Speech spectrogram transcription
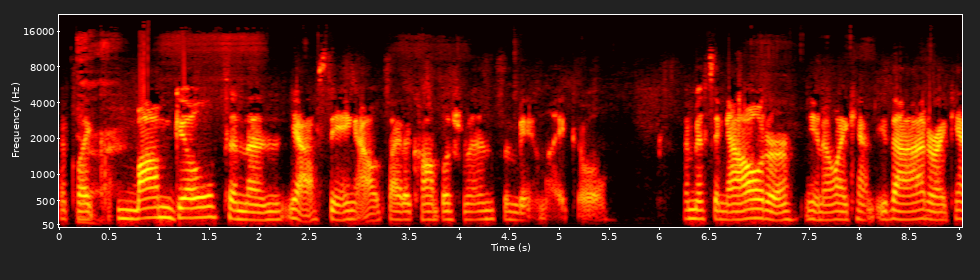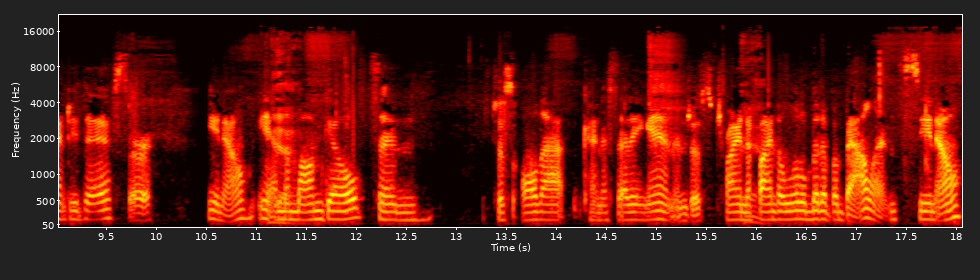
It's like yeah. mom guilt, and then yeah, seeing outside accomplishments and being like, oh, I'm missing out or, you know, I can't do that or I can't do this or, you know, yeah, and the mom guilt and just all that kind of setting in and just trying to find a little bit of a balance, you know?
